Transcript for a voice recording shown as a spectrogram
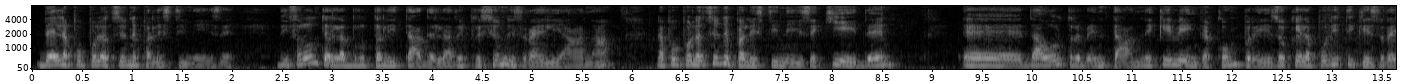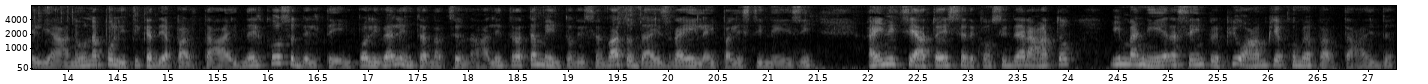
della popolazione palestinese. Di fronte alla brutalità della repressione israeliana, la popolazione palestinese chiede eh, da oltre vent'anni che venga compreso che la politica israeliana è una politica di apartheid. Nel corso del tempo, a livello internazionale, il trattamento riservato da Israele ai palestinesi ha iniziato a essere considerato in maniera sempre più ampia come apartheid.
